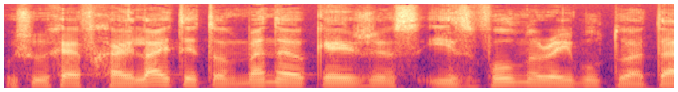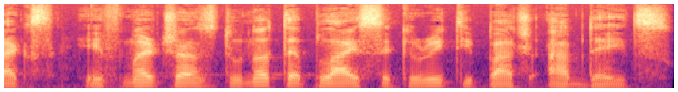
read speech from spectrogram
which we have highlighted on many occasions is vulnerable to attacks if merchants do not apply security patch updates.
